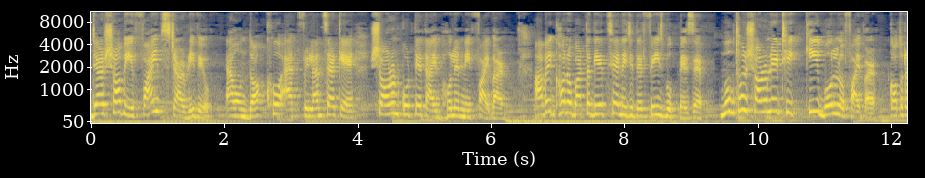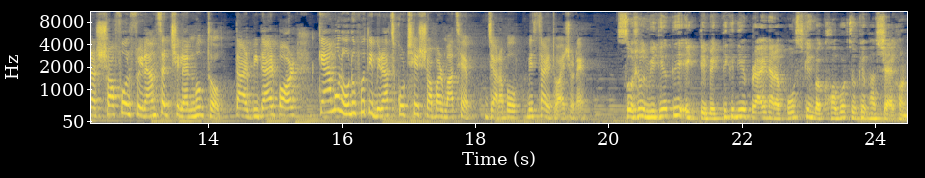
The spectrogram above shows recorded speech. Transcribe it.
যার সবই ফাইভ স্টার রিভিউ এমন দক্ষ এক ফ্রিল্যান্সারকে স্মরণ করতে তাই ভোলেননি ফাইবার আবেগ ঘন বার্তা দিয়েছে নিজেদের ফেসবুক পেজে মুগ্ধর স্মরণে ঠিক কি বলল ফাইবার কতটা সফল ফ্রিল্যান্সার ছিলেন মুগ্ধ? তার বিদায়ের পর কেমন অনুভূতি বিরাজ করছে সবার মাঝে? জানাব বিস্তারিত আয়োজনে। সোশ্যাল মিডিয়াতে একটি ব্যক্তিকে নিয়ে প্রায় নানা পোস্ট কিংবা খবর চোখে ভাসছে এখন।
